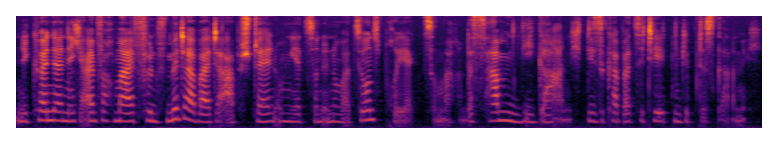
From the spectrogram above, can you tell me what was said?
Und die können ja nicht einfach mal fünf Mitarbeiter abstellen, um jetzt so ein Innovationsprojekt zu machen. Das haben die gar nicht. Diese Kapazitäten gibt es gar nicht.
